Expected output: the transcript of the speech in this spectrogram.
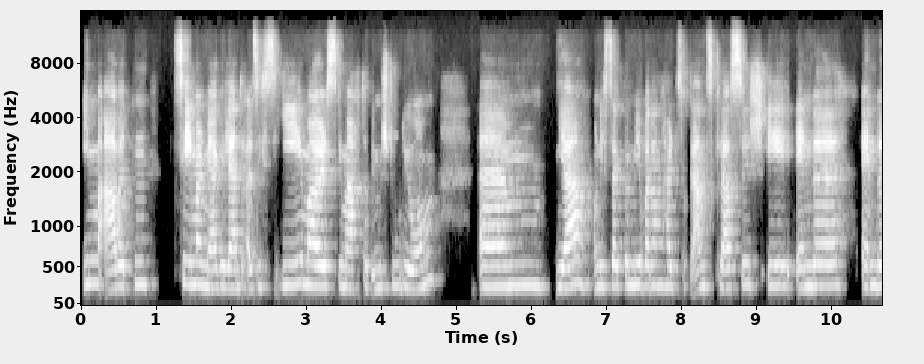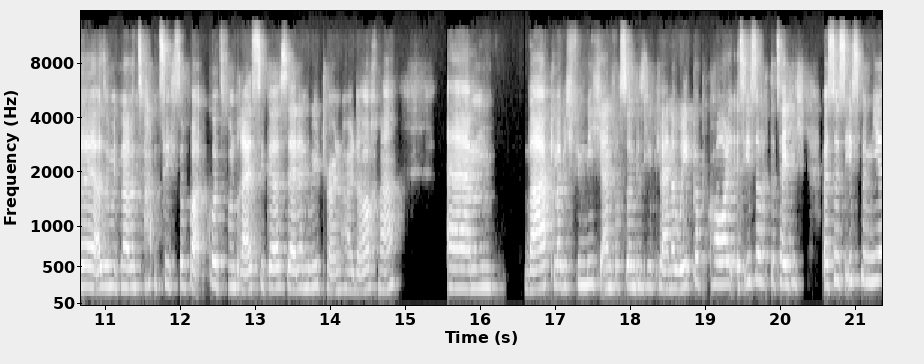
im Arbeiten zehnmal mehr gelernt, als ich es jemals gemacht habe im Studium. Ähm, ja, und ich sage, bei mir war dann halt so ganz klassisch eh Ende, Ende, also mit 29, so kurz vom 30er, Side and Return halt auch, ne? Ähm, war, glaube ich, für mich einfach so ein bisschen kleiner Wake-up-Call. Es ist auch tatsächlich, weißt du, es ist bei mir,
